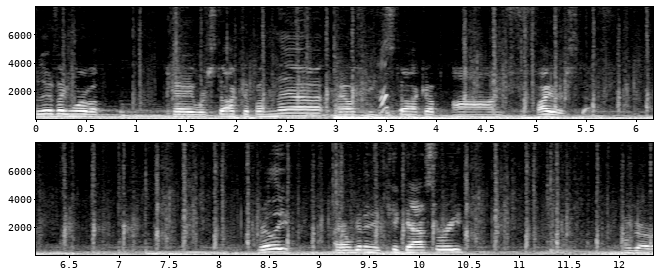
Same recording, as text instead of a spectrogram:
So there's like more of a... Okay, we're stocked up on that. I also need to stock up on fire stuff. Really? I don't get any kick-assery? Okay.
